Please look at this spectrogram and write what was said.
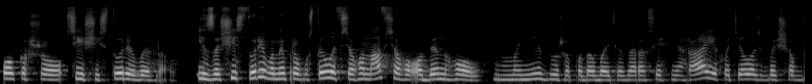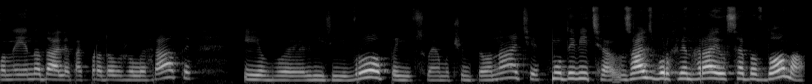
поки що всі 6 турів виграли. І за 6 турів вони пропустили всього-навсього один гол. Мені дуже подобається зараз їхня гра, і хотілося б, щоб вони і надалі так продовжували грати. І в Лізі Європи, і в своєму чемпіонаті. Ну, дивіться, Зальцбург він грає у себе вдома,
